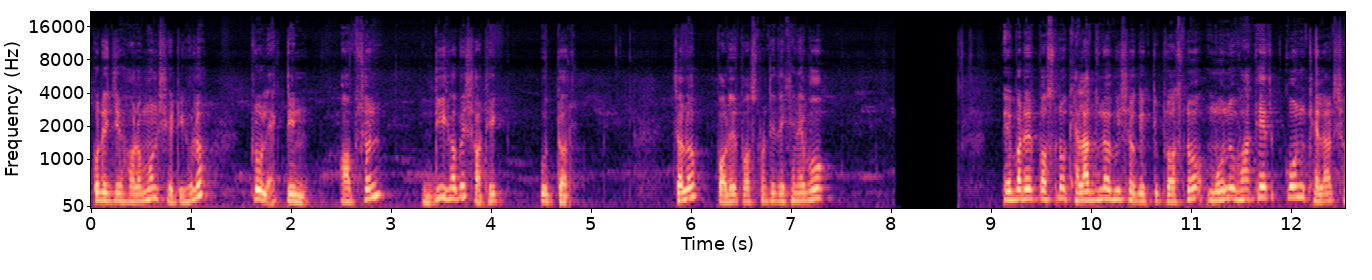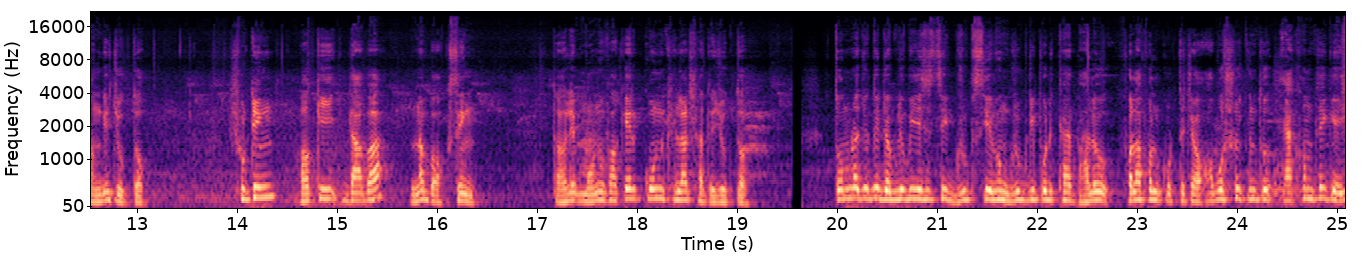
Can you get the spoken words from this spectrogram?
করে যে হরমোন, সেটি হলো প্রোল্যাকটিন। অপশন ডি হবে সঠিক উত্তর। চলো পরের প্রশ্নটি দেখে নেব। এবারের প্রশ্ন, খেলাধুলা বিষয়ক একটি প্রশ্ন, মনু ভাকের কোন খেলার সঙ্গে যুক্ত? শুটিং, হকি, দাবা না বক্সিং? তাহলে মনু ভাকের কোন খেলার সাথে যুক্ত? তোমরা যদি W B S S C group C এবং গ্রুপ ডি পরীক্ষায় ভালো ফলাফল করতে চাও, অবশ্যই কিন্তু এখন থেকেই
